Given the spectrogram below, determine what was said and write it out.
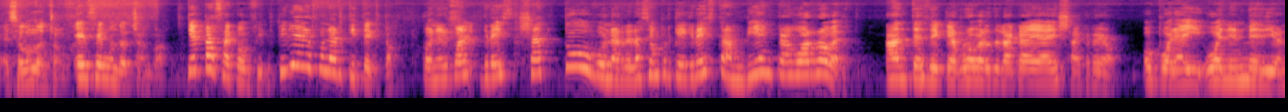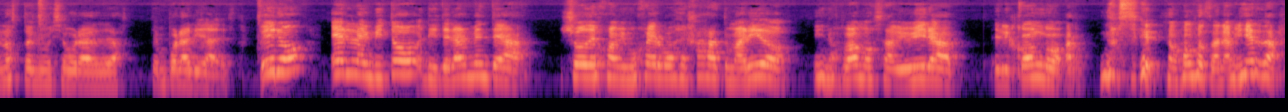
El segundo chongo. el segundo chongo. ¿Qué pasa con Phil? Phil era un arquitecto con el cual Grace ya tuvo una relación porque Grace también cagó a Robert antes de que Robert la cague a ella, creo. O por ahí, o en el medio, no estoy muy segura de las temporalidades. Pero él la invitó literalmente a yo dejo a mi mujer, vos dejás a tu marido y nos vamos a vivir a el Congo, no sé, nos vamos a la mierda.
